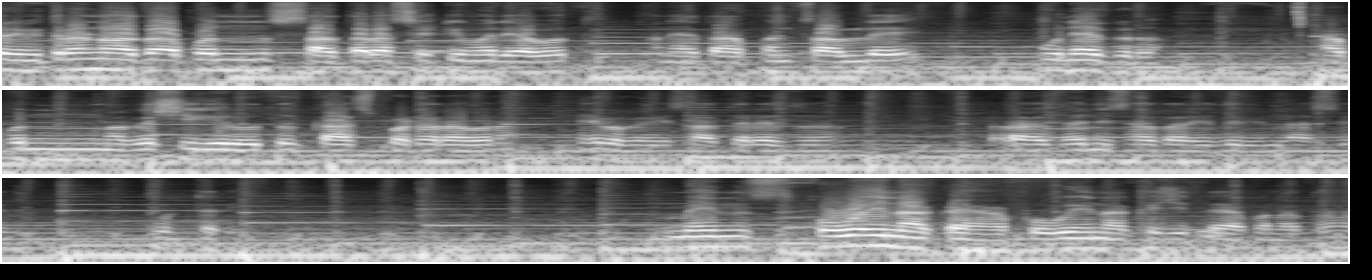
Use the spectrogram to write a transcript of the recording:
तर मित्रांनो आता आपण सातारा सिटीमध्ये आहोत आणि आता आपण चाललोय पुण्याकडं. आपण मगाशी गेलो होतो कास पठारावर हे बघा हे साताऱ्याचं राजधानी सातारा इथे लिहिलं असेल कुठतरी. मेन पवई नाका आहे हा पवई नाक्याची ते आपण आता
